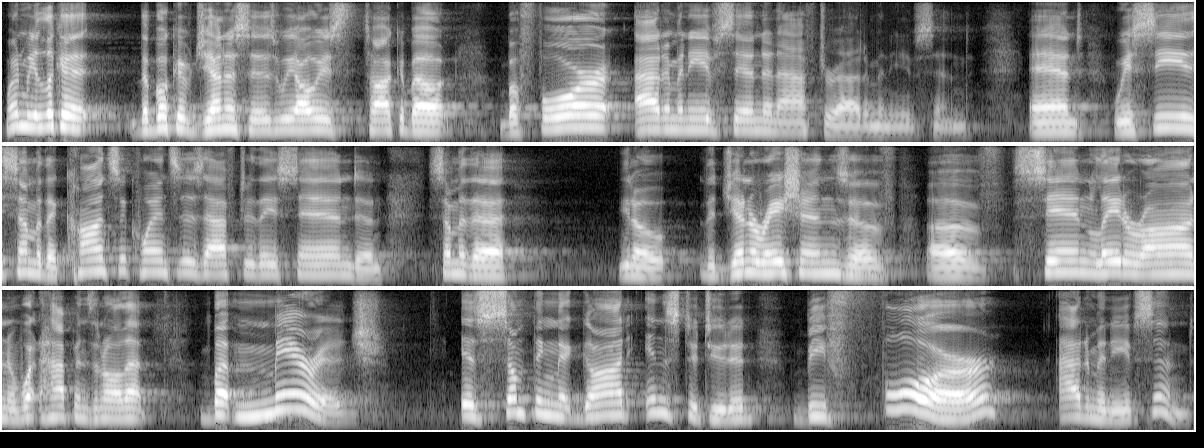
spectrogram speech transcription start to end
When we look at the book of Genesis, we always talk about before Adam and Eve sinned and after Adam and Eve sinned. And we see some of the consequences after they sinned and some of the, you know, the generations of, of sin later on and what happens and all that. But marriage is something that God instituted before Adam and Eve sinned.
